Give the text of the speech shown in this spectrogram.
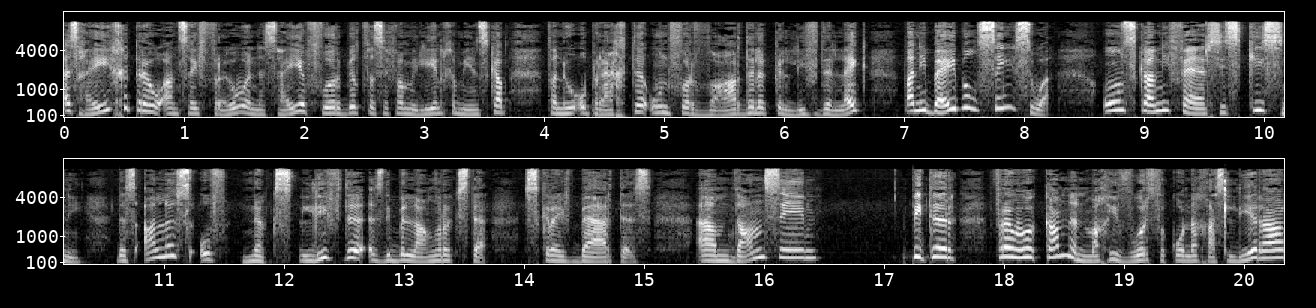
is hy getrou aan sy vrou en is hy 'n voorbeeld vir sy familie en gemeenskap van hoe opregte onvoorwaardelike liefde lyk, want die Bybel sê so. Ons kan nie versies kies nie. Dis alles of niks. Liefde is die belangrikste, skryf Bertus. Ehm um, dan sê Pieter, vroue kan en mag die woord verkondig as leraar,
